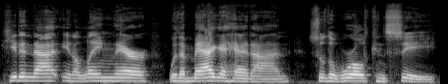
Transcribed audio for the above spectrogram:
he did not, you know, laying there with a MAGA hat on so the world can see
